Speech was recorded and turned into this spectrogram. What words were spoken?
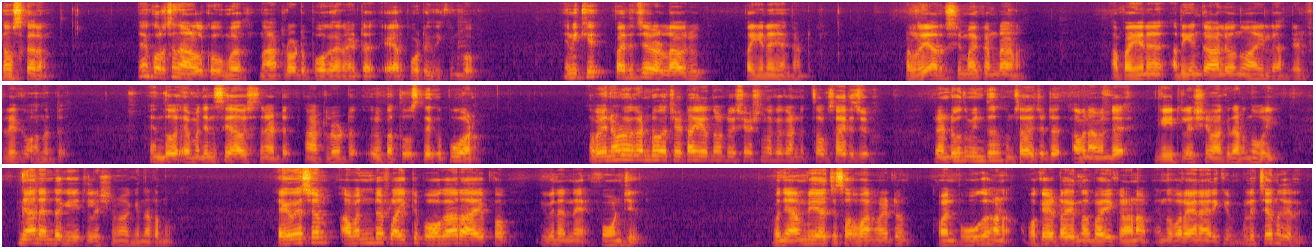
നമസ്കാരം. ഞാൻ കുറച്ച് നാളുകൾക്ക് മുമ്പ് നാട്ടിലോട്ട് പോകാനായിട്ട് എയർപോർട്ടിൽ നിൽക്കുമ്പോൾ എനിക്ക് പരിചയമുള്ള ഒരു പയ്യനെ ഞാൻ കണ്ടു. വളരെ യാദൃശ്യമായി കണ്ടാണ്. ആ പയ്യന് അധികം കാലമൊന്നും ആയില്ല ഗൾഫിലേക്ക് വന്നിട്ട്. എന്തോ എമർജൻസി ആവശ്യത്തിനായിട്ട് നാട്ടിലോട്ട് ഒരു പത്ത് ദിവസത്തേക്ക് പോവാണ്. അപ്പോൾ എന്നോട് കണ്ടു ആ ചേട്ടായി എന്തുകൊണ്ട് വിശേഷം? എന്നൊക്കെ കണ്ട് സംസാരിച്ചു. രണ്ട് മൂന്ന് മിനിറ്റ് സംസാരിച്ചിട്ട് അവൻ അവന്റെ ഗേറ്റ് ലക്ഷ്യമാക്കി നടന്നുപോയി. ഞാൻ എന്റെ ഗേറ്റ് ലക്ഷ്യമാക്കി നടന്നു. ഏകദേശം അവന്റെ ഫ്ലൈറ്റ് പോകാറായപ്പം ഇവൻ എന്നെ ഫോൺ ചെയ്തു. അപ്പോൾ ഞാൻ വിചാരിച്ച് സ്വാഭാവികമായിട്ടും അവൻ പോവുകയാണ്. ഓക്കെ ഏട്ടാ എന്നാൽ ബൈ കാണാം എന്ന് പറയാനായിരിക്കും വിളിച്ചതെന്ന് കരുതി.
